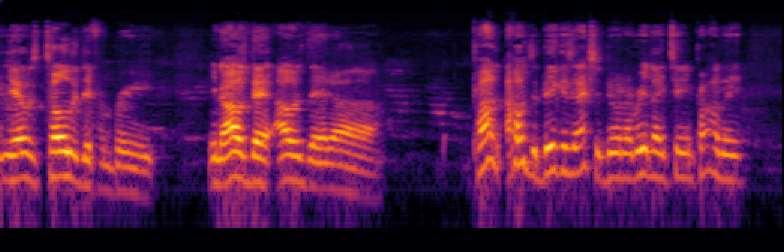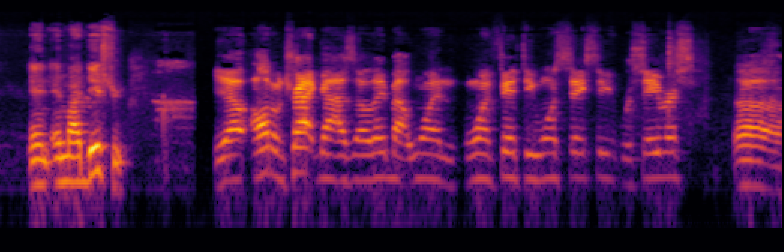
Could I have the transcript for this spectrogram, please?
yeah, it was a totally different breed. You know, I was that I was that uh, probably I was the biggest actually doing a relay team probably in in my district. Yeah, all them track guys though, they about one 150, 160 receivers. Uh,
